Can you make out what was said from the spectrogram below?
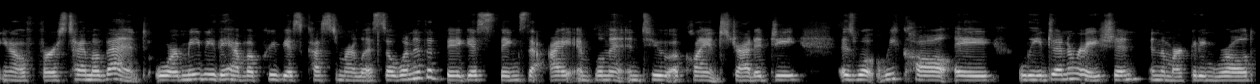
you know first time event or maybe they have a previous customer list. So one of the biggest things that i implement into a client strategy is what we call a lead generation in the marketing world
